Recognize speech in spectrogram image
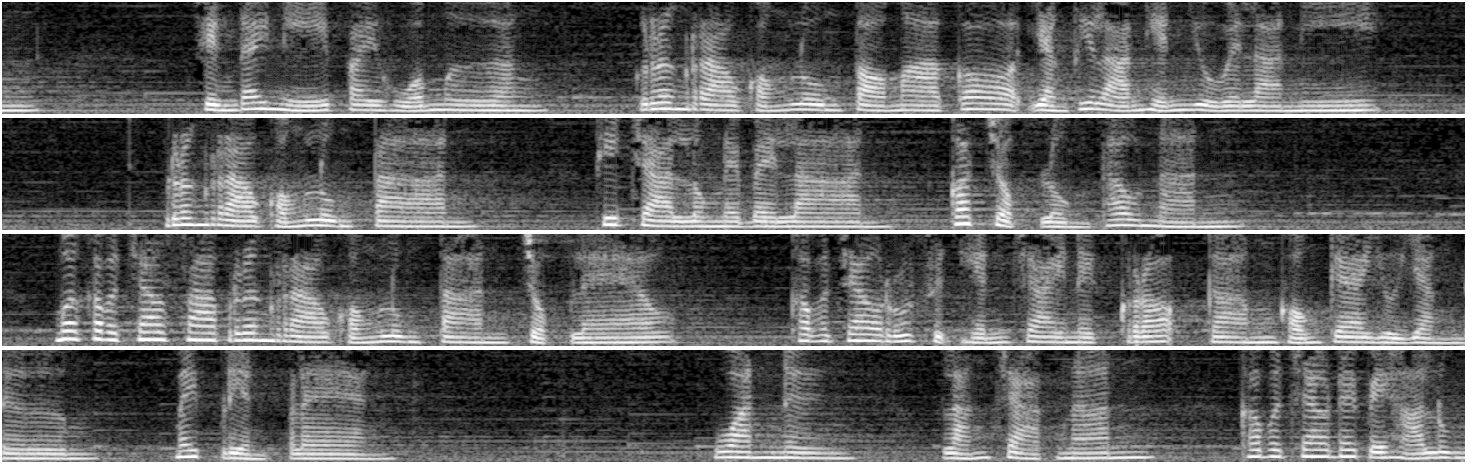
น จึงได้หนีไปหัวเมือง เรื่องราวของลุงต่อมาก็อย่างที่หลานเห็นอยู่เวลานี้ เรื่องราวของลุงตาล ที่จานลงในใบลานก็จบลงเท่านั้น เมื่อข้าพเจ้าทราบเรื่องราวของลุงตาลจบแล้วข้าพเจ้ารู้สึกเห็นใจในเคราะห์กรรมของแกอยู่อย่างเดิม ไม่เปลี่ยนแปลง วันหนึ่ง หลังจากนั้นข้าพเจ้าได้ไปหาลุง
